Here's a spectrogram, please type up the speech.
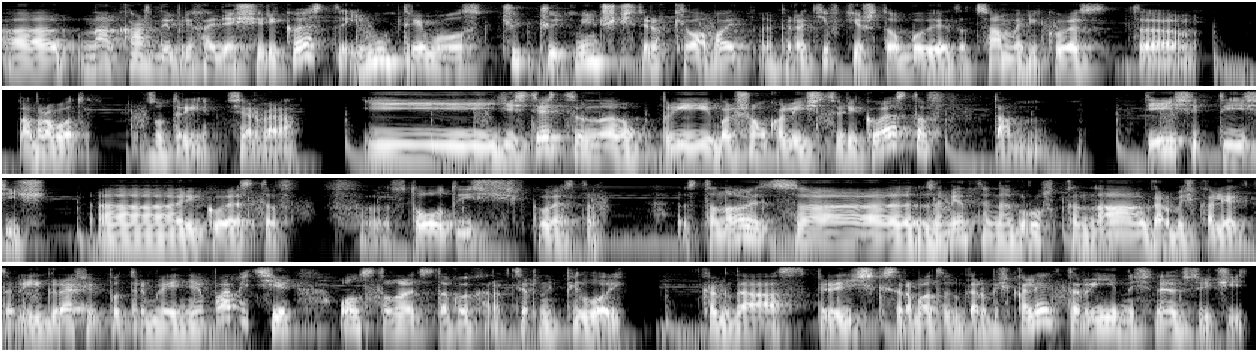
на каждый приходящий реквест ему требовалось чуть-чуть меньше 4 килобайт оперативки, чтобы этот самый реквест обработать внутри сервера. И, естественно, при большом количестве реквестов, там 10 тысяч реквестов, 100 тысяч реквестов, становится заметная нагрузка на garbage коллектор. И график потребления памяти, он становится такой характерной пилой, когда периодически срабатывает garbage коллектор и начинает все чистить.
